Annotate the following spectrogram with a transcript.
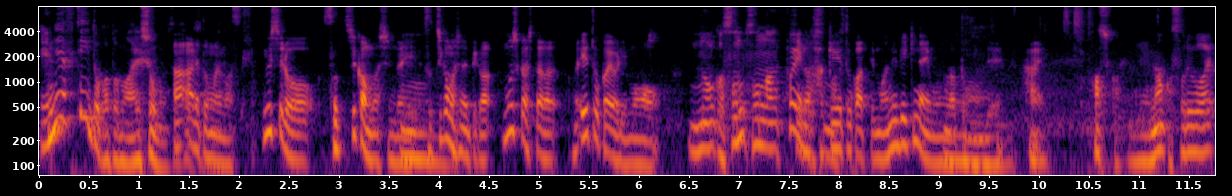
NFT とかとの相性もああると思います。むしろそっちかもしれない、うん。そっちかもしれないっていうかもしかしたら絵とかよりもなんかそそんな声の波形とかって真似できないものだと思うんで、うん。はい、確かにね、なんかそれは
